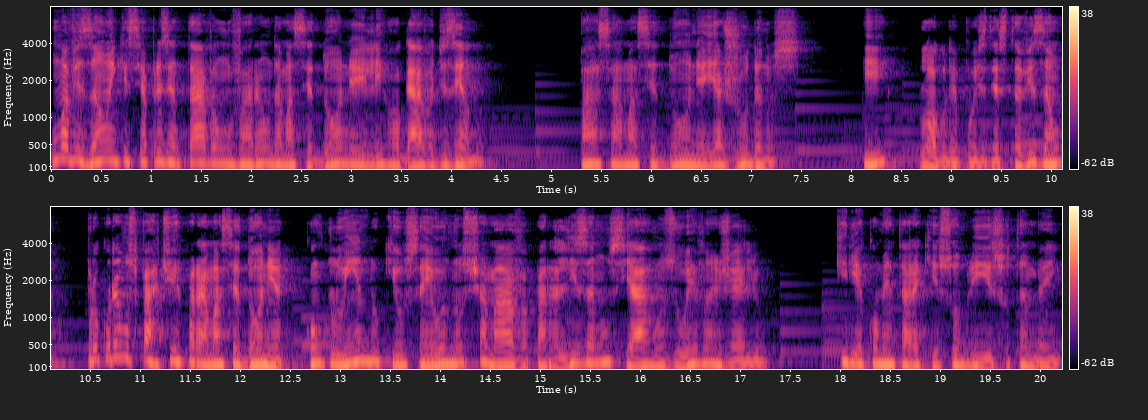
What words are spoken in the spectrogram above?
uma visão em que se apresentava um varão da Macedônia e lhe rogava, dizendo: Passa a Macedônia e ajuda-nos. E, logo depois desta visão, procuramos partir para a Macedônia, concluindo que o Senhor nos chamava para lhes anunciarmos o Evangelho. Queria comentar aqui sobre isso também.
